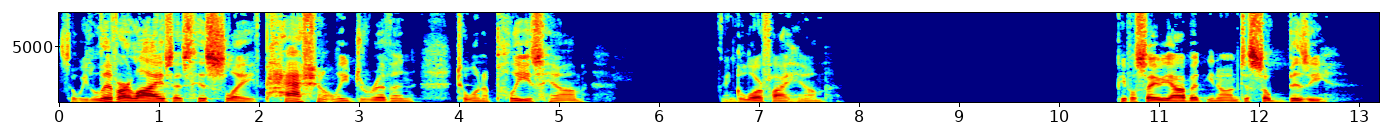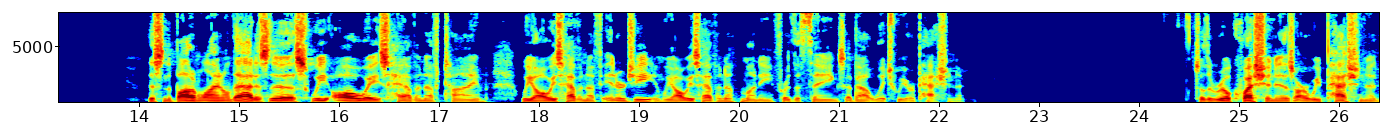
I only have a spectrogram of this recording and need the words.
So we live our lives as his slave, passionately driven to want to please him and glorify him. People say, yeah, but you know, I'm just so busy. Listen, the bottom line on that is this we always have enough time, we always have enough energy, and we always have enough money for the things about which we are passionate. So the real question is are we passionate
